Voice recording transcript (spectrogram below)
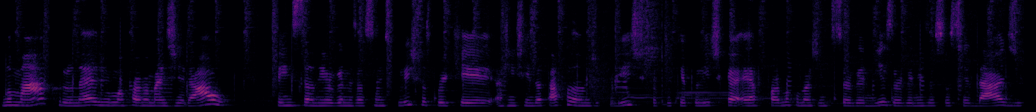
no macro, né, de uma forma mais geral, pensando em organizações políticas, porque a gente ainda está falando de política, porque política é a forma como a gente se organiza, organiza a sociedade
